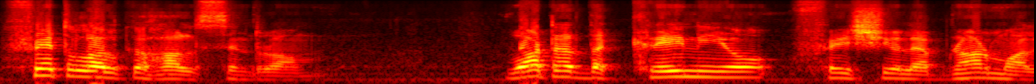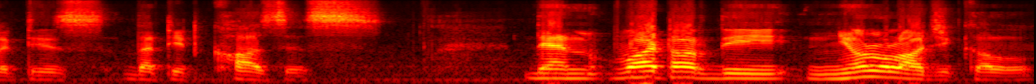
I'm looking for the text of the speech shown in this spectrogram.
Fetal alcohol syndrome. What are the craniofacial abnormalities that it causes? Then, what are the neurological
